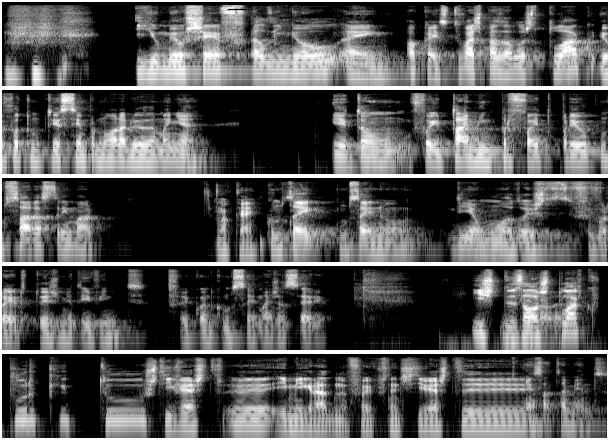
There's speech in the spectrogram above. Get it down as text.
e o meu chefe alinhou em: Ok, se tu vais para as aulas de polaco, eu vou-te meter sempre no horário da manhã. E então foi o timing perfeito para eu começar a streamar. Ok. Comecei, comecei no dia 1 ou 2 de fevereiro de 2020, foi quando comecei mais a sério. Isto das aulas de polaco porque tu estiveste uh, imigrado, não foi? Portanto, estiveste. Exatamente.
